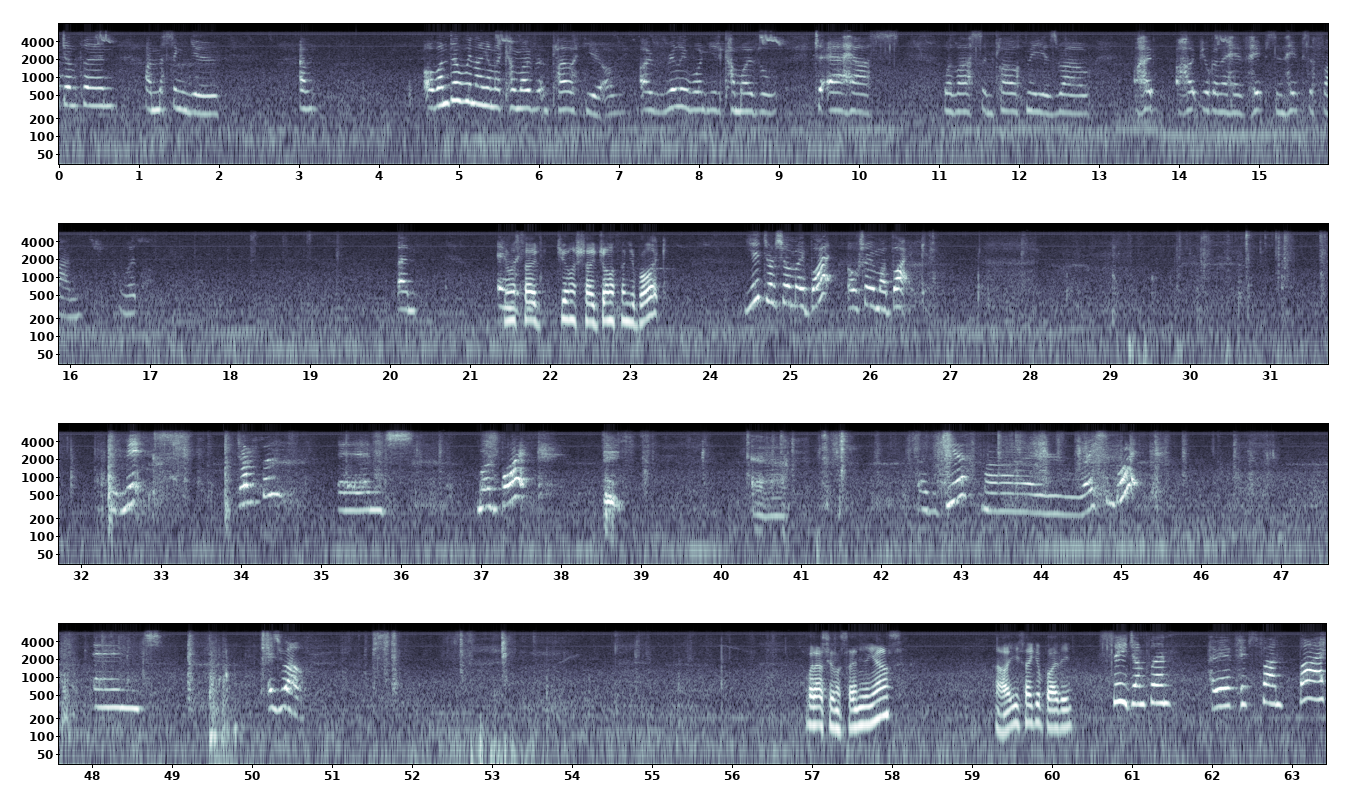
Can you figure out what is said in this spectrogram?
Hi Jonathan, I'm missing you. Um, I wonder when I'm going to come over and play with you. I, I really want you to come over to our house with us and play with me as well. I hope I hope you're going to have heaps and heaps of fun. With, um, Do you want to show, do you want to show Jonathan your bike? Yeah, do you want to show my bike? I'll show you my bike. Mix, Jonathan, and my bike. uh, over here, my racing bike. And as well. What else you want to say? Anything else? Alright, you say goodbye then. See you, Jonathan. Hope of fun. Bye.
